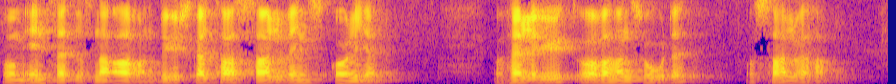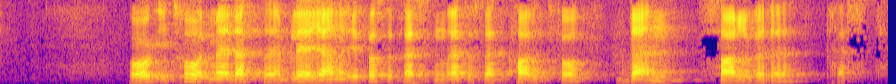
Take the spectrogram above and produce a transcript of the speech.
om innsettelsen av Aron. Du skal ta salvingsoljen og helle ut over hans hode og salve ham. Og i tråd med dette ble gjerne ypperstepresten rett og slett kalt for den salvede prest.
